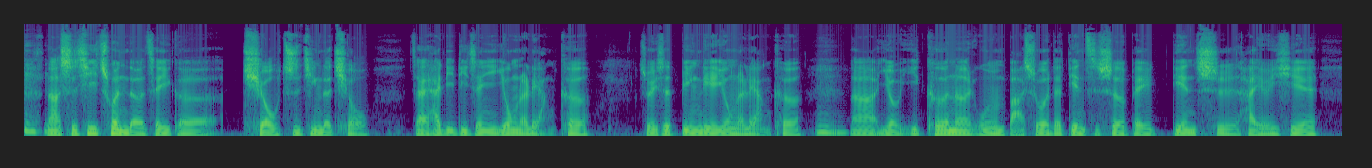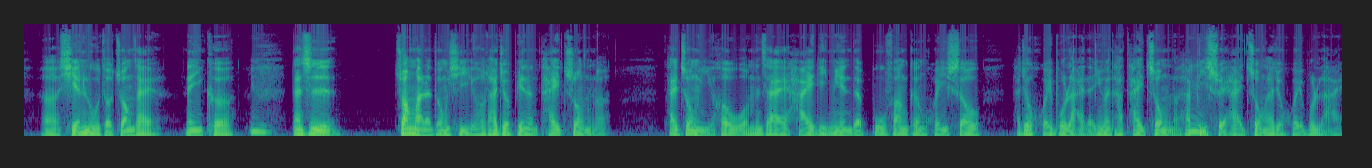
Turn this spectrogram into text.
那十七寸的这个球直径的球，在海底地震仪用了两颗。所以是并列用了两颗，嗯，那有一颗呢，我们把所有的电子设备、电池还有一些呃线路都装在那一颗，嗯，但是装满了东西以后，它就变得太重了，太重以后，我们在海里面的布放跟回收，它就回不来的，因为它太重了，它比水还重，它就回不来。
